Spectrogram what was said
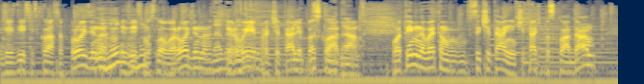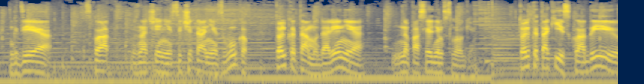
Здесь 10 классов пройдено, угу, и здесь угу. мы слово «родина» да, впервые да, да, прочитали по, по складам. складам. Вот именно в этом сочетании читать по складам, где склад в значении сочетания звуков, только там ударение на последнем слоге. Только такие склады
